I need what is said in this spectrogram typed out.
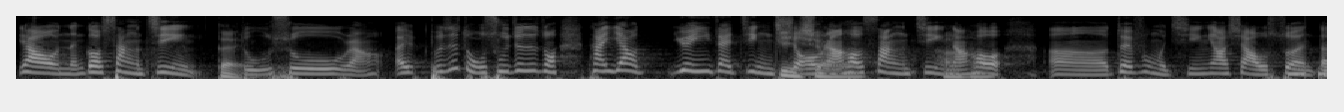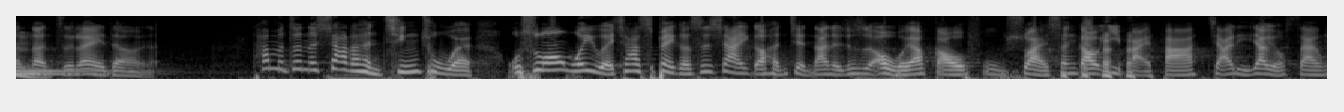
要能够上进，对，读书，然后哎，不是读书，就是说他要愿意在进修，然后上进，然后呃，对父母亲要孝顺等等之类的。他们真的下得很清楚哎，我说我以为下 spec 是下一个很简单的，就是哦，我要高富帅，身高 一百八，家里要有三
